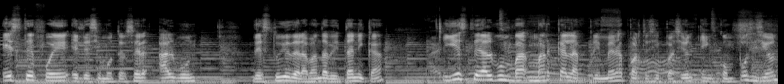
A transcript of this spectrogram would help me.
Este fue el decimotercer álbum de estudio de la banda británica y este álbum marca la primera participación en composición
